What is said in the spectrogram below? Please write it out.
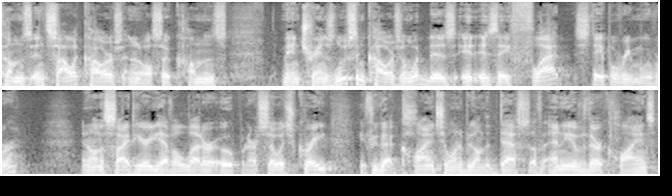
comes in solid colors and it also comes in translucent colors. And what it is, it is a flat staple remover. And on the side here, you have a letter opener. So it's great if you've got clients who want to be on the desk of any of their clients.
